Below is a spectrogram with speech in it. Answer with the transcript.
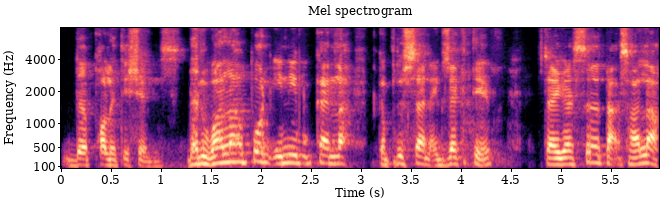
the politicians. Dan walaupun ini bukanlah keputusan eksekutif saya rasa tak salah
